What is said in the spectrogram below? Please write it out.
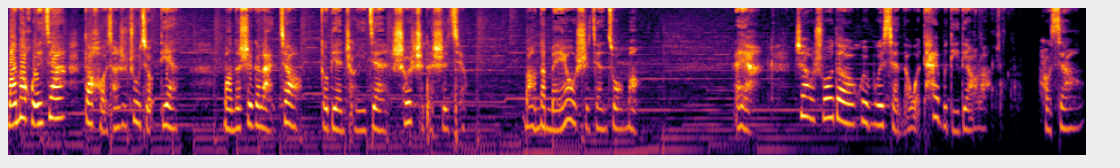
忙到回家倒好像是住酒店，忙得睡个懒觉都变成一件奢侈的事情，忙得没有时间做梦。哎呀，这样说的会不会显得我太不低调了？好像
